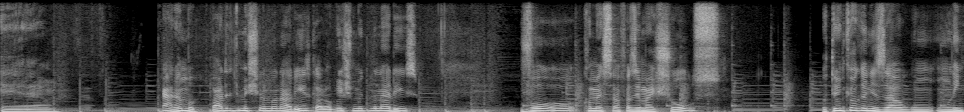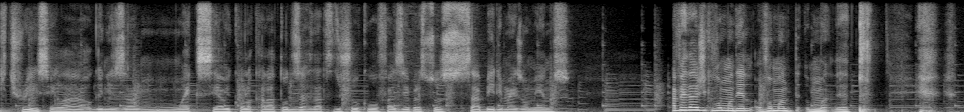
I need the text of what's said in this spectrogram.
É. Caramba, para de mexer no meu nariz, cara. Eu mexo muito no meu nariz. Vou começar a fazer mais shows. Eu tenho que organizar algum um Linktree, sei lá, organizar um, um Excel e colocar lá todas as datas do show que eu vou fazer para as pessoas saberem mais ou menos. A verdade é que eu vou mandar. Vou mandar.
